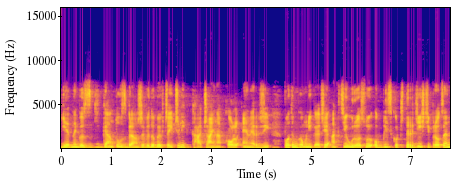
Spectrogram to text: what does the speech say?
jednego z gigantów z branży wydobywczej, czyli China Coal Energy. Po tym komunikacie akcje urosły o blisko 40%,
